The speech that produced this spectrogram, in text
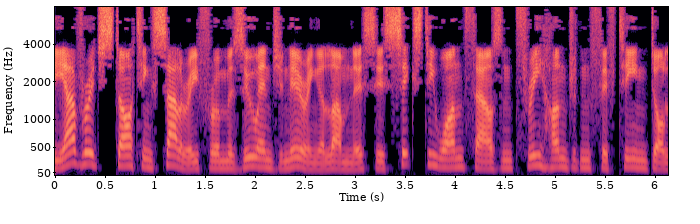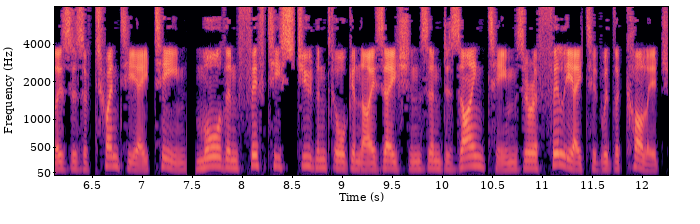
The average starting salary for a Mizzou engineering alumnus is $61,315 as of 2018. More than 50 student organizations and design teams are affiliated with the college,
